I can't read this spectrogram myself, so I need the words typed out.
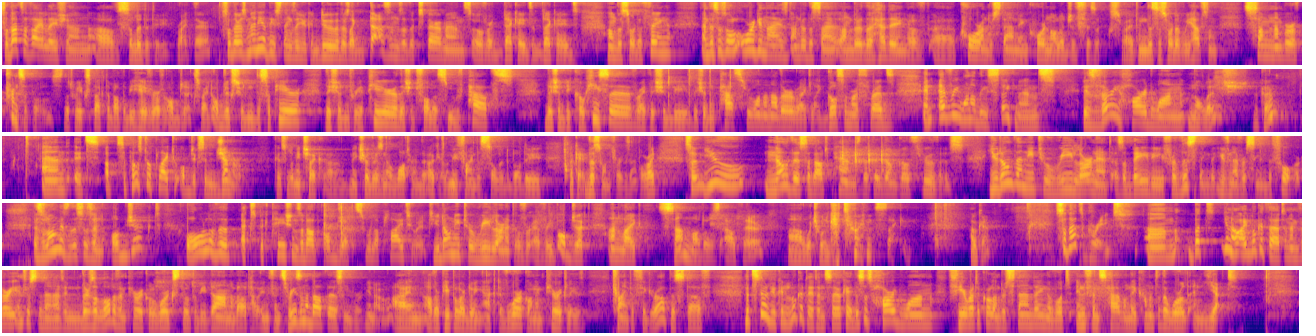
So that's a violation of solidity right there. So there's many of these things that you can do. There's like dozens of experiments over decades and decades on this sort of thing. And this is all organized under the, under the heading of uh, core understanding, core knowledge of physics, right? And this is sort of, we have some, some number of principles that we expect about the behavior of objects, right? Objects shouldn't disappear, they shouldn't reappear, they should follow smooth paths. They should be cohesive, right? They should be they shouldn't pass through one another, right? Like gossamer threads. And every one of these statements is very hard-won knowledge, okay? And it's supposed to apply to objects in general. Okay, so let me check, uh, make sure there's no water in there. Okay, let me find a solid body. Okay, this one, for example, right? So you know this about pens that they don't go through this. You don't then need to relearn it as a baby for this thing that you've never seen before. As long as this is an object, all of the expectations about objects will apply to it. You don't need to relearn it over every object, unlike some models out there, uh, which we'll get to in a second. Okay. So that's great. Um, but, you know, I look at that and I'm very interested in it, and there's a lot of empirical work still to be done about how infants reason about this, and, you know, I and other people are doing active work on empirically trying to figure out this stuff. But still, you can look at it and say, okay, this is hard won theoretical understanding of what infants have when they come into the world, and yet.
